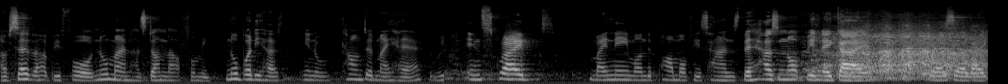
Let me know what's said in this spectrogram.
I've said that before. No man has done that for me. Nobody has, you know, counted my hair, inscribed my name on the palm of his hands. There has not been a guy who uh, like.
